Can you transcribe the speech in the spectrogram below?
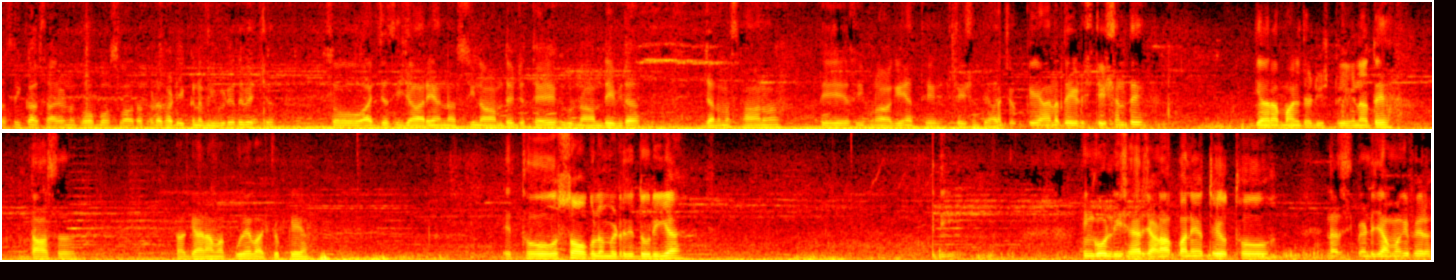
ਸਤਿ ਸ਼੍ਰੀ ਅਕਾਲ ਸਾਰਿਆਂ ਨੂੰ, ਬਹੁਤ ਬਹੁਤ ਸਵਾਗਤ ਹੈ ਤੁਹਾਡਾ ਸਾਡੀ ਇੱਕ ਨਵੀਂ ਵੀਡੀਓ ਦੇ ਵਿੱਚ। ਸੋ ਅੱਜ ਅਸੀਂ ਜਾ ਰਹੇ ਹਾਂ ਨਰਸੀ ਨਾਮਦੇਵ, ਜਿੱਥੇ ਗੁਰੂ ਨਾਮਦੇਵ ਜੀ ਦਾ ਜਨਮ ਸਥਾਨ ਵਾ ਤੇ ਅਸੀਂ ਹੁਣ ਆ ਗਏ ਹਾਂ ਇੱਥੇ ਸਟੇਸ਼ਨ ਤੇ, ਆ ਚੁੱਕੇ ਹਾਂ ਨਦੇੜ ਸਟੇਸ਼ਨ ਤੇ। 11 ਪੰਜ ਸਾਡੀ ਟ੍ਰੇਨ ਆ ਤੇ 10 ਤਾਂ 11 ਵਾ ਪੂਰੇ ਵੱਜ ਚੁੱਕੇ ਆ। ਇੱਥੋਂ 100 ਕਿਲੋਮੀਟਰ ਦੀ ਦੂਰੀ ਆ। ਹਿੰਗੋਲੀ ਸ਼ਹਿਰ ਜਾਣਾ ਆਪਾਂ ਨੇ, ਉੱਥੇ ਉੱਥੋਂ ਨਰਸੀ ਪਿੰਡ ਜਾਵਾਂਗੇ ਫਿਰ।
